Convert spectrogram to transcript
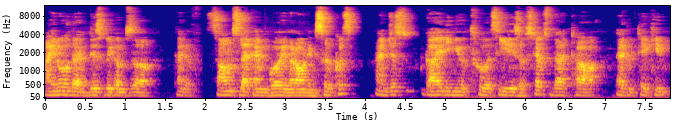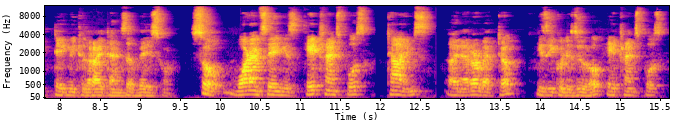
I know that this becomes a kind of sounds like I'm going around in circles. I'm just guiding you through a series of steps that uh, that will take you take me to the right answer very soon. So what I'm saying is A transpose times an error vector is equal to 0. A transpose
